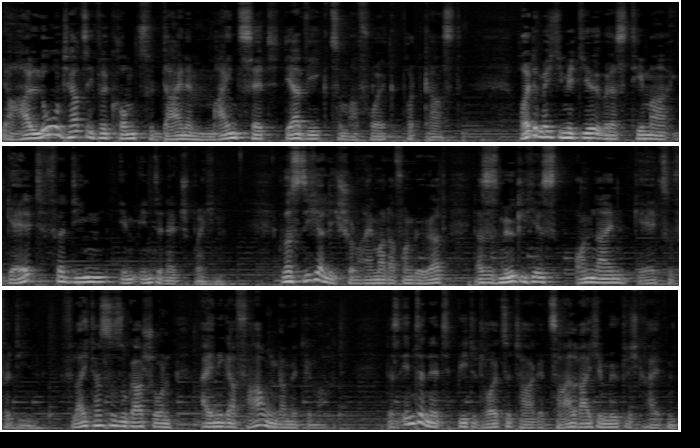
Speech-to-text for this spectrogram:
Ja, hallo und herzlich willkommen zu deinem Mindset, der Weg zum Erfolg Podcast. Heute möchte ich mit dir über das Thema Geld verdienen im Internet sprechen. Du hast sicherlich schon einmal davon gehört, dass es möglich ist, online Geld zu verdienen. Vielleicht hast du sogar schon einige Erfahrungen damit gemacht. Das Internet bietet heutzutage zahlreiche Möglichkeiten,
